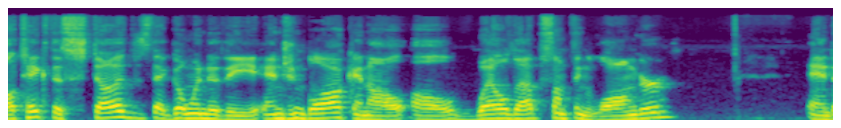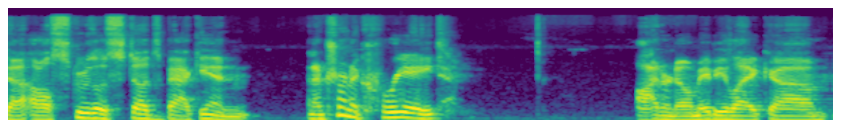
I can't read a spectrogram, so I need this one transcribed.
I'll take the studs that go into the engine block and I'll I'll weld up something longer, and uh, I'll screw those studs back in. And I'm trying to create, I don't know, maybe like um,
